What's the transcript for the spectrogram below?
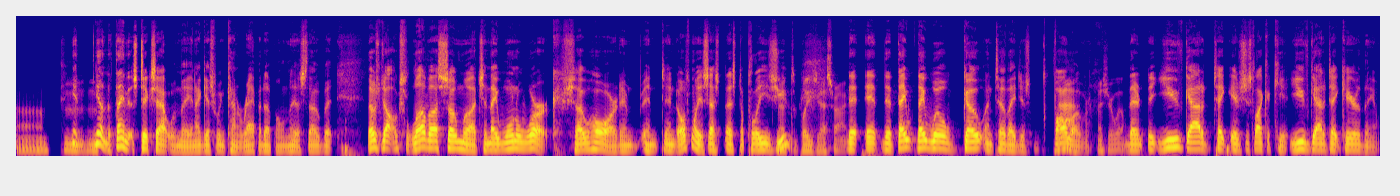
Um, It- mhm. you know, the thing that sticks out with me, and I guess we can kind of wrap it up on this though, but those dogs love us so much and they want to work so hard, and and, and ultimately it's just that's to please you. to please you. That's right. That it, that they they will go until they just fall Ah, over. I sure will. They're, that you've got to take. It's just like a kid. You've got to take care of them.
